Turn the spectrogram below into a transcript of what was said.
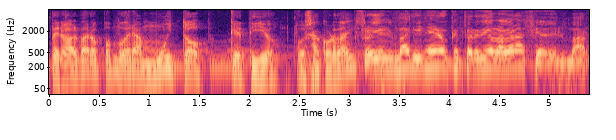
pero Álvaro Pombo era muy top. ¿Qué tío? ¿Os acordáis? Soy el marinero que perdió la gracia del mar.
